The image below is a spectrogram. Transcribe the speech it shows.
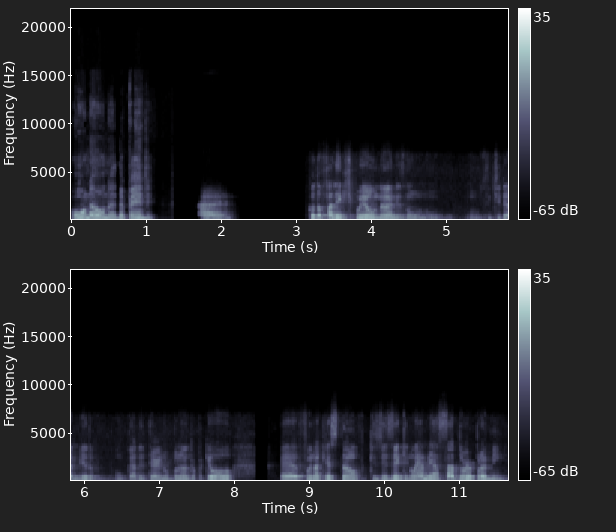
Ou não, né? Depende. É. Quando eu falei que, tipo, eu, Nanes, não, não, não sentiria medo com um cara de terno branco, porque eu. É, foi na questão, quis dizer que não é ameaçador pra mim.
